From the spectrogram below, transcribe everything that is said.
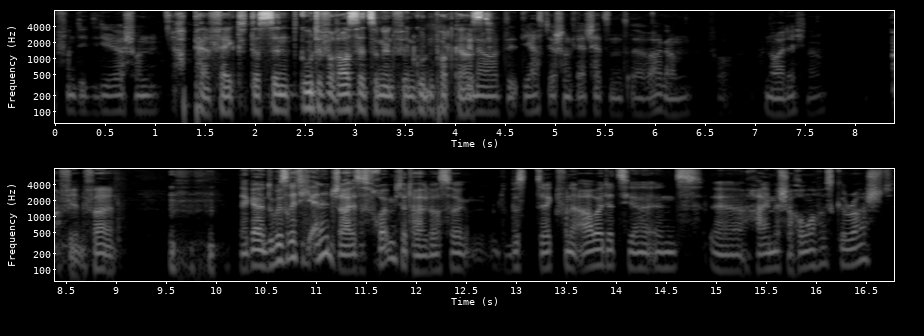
von denen die du ja schon, Ach, perfekt. Das sind gute Voraussetzungen für einen guten Podcast. genau, die, die hast du ja schon wertschätzend äh, wahrgenommen neulich. Ne? Auf jeden Fall. Ja, geil. Du bist richtig energized. Das freut mich total. Du, hast ja, du bist direkt von der Arbeit jetzt hier ins äh, heimische Homeoffice gerusht.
